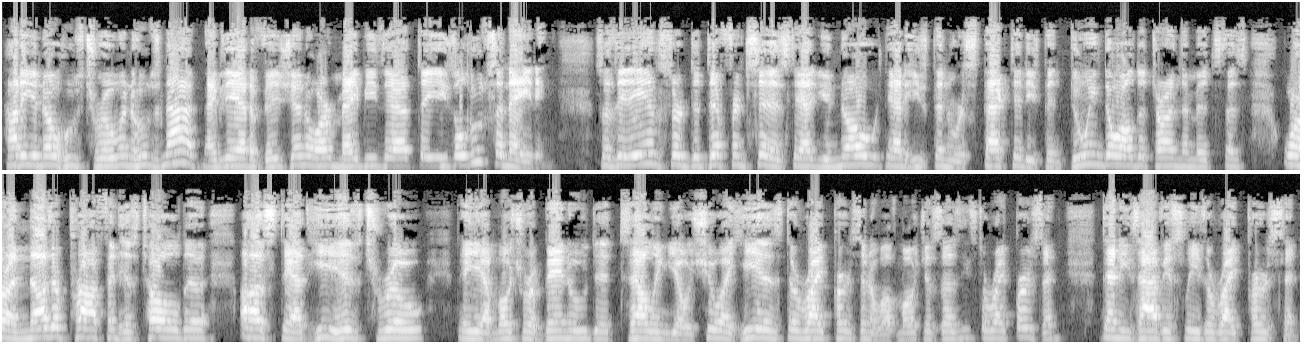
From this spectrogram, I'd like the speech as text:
How do you know who's true and who's not. Maybe they had a vision or maybe that he's hallucinating. So the answer, the difference is that you know that he's been respected, he's been doing the all the and the mitzvahs, or another prophet has told uh, us that he is true, the uh, Moshe Rabbeinu telling Yoshua he is the right person, or if Moshe says he's the right person, then he's obviously the right person.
